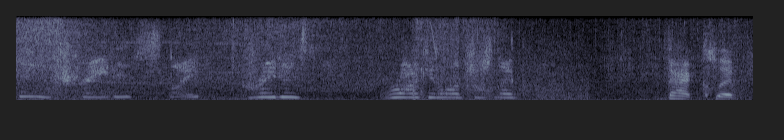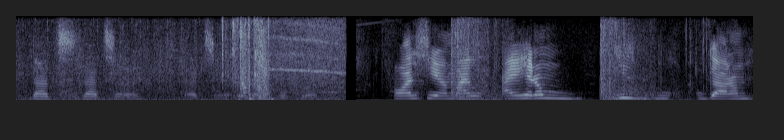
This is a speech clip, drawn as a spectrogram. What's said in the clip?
the greatest snipe, greatest rocket launcher snipe. That clip, that's that's a that's an incredible clip. Oh, I see him. I I hit him. He's got him.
